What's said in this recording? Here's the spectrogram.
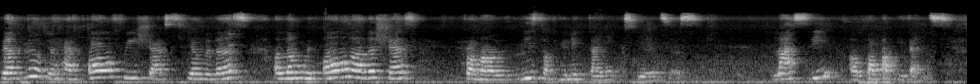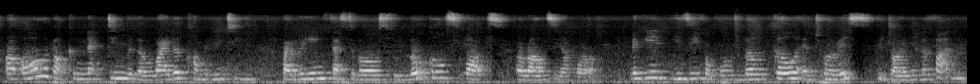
We are thrilled to have all three chefs here with us, along with all other chefs from our list of unique dining experiences. Lastly, our pop-up events are all about connecting with the wider community by bringing festivals to local spots around Singapore making it easy for both local and tourists to join in the fun.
